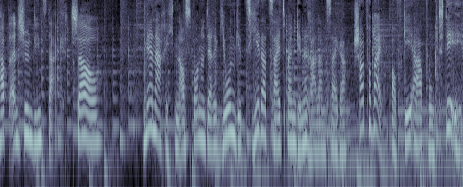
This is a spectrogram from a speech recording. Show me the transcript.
Habt einen schönen Dienstag. Ciao. Mehr Nachrichten aus Bonn und der Region gibt's jederzeit beim Generalanzeiger. Schaut vorbei auf ga.de.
